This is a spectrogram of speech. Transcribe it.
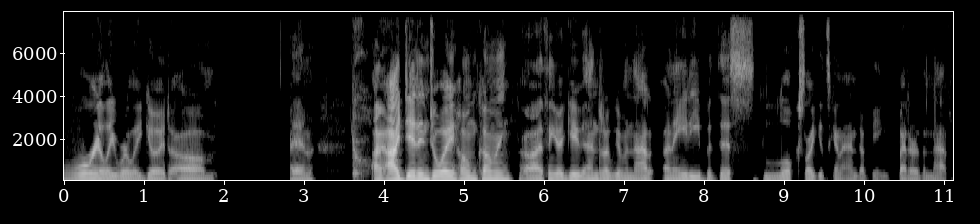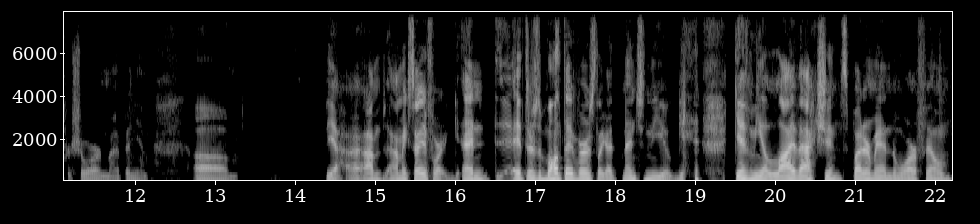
really, really good. Um, and I, I did enjoy Homecoming. Uh, I think I gave ended up giving that an eighty, but this looks like it's going to end up being better than that for sure, in my opinion. Um, yeah, I, I'm I'm excited for it. And if there's a multiverse, like I mentioned to you, gi- give me a live action Spider-Man noir film,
